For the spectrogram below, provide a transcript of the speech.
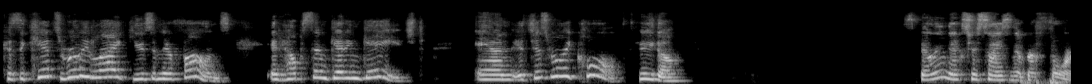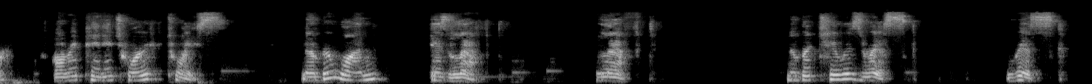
because the kids really like using their phones. It helps them get engaged and it's just really cool. Here you go. Spelling exercise number four. I'll repeat each word twice. Number one is left. Left. Number two is risk. Risk.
